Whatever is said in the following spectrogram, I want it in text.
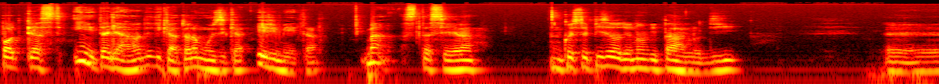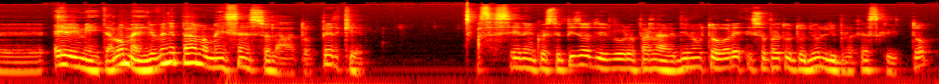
Podcast in italiano dedicato alla musica heavy metal. Ma stasera, in questo episodio non vi parlo di eh, heavy metal, o meglio, ve ne parlo ma in senso lato, perché? Stasera in questo episodio vi voglio parlare di un autore e soprattutto di un libro che ha scritto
